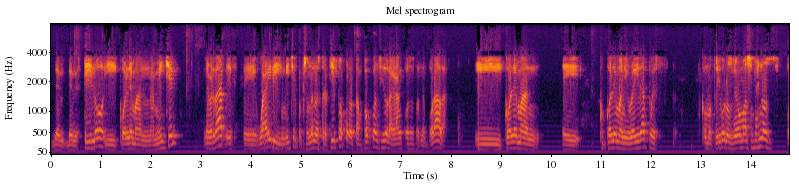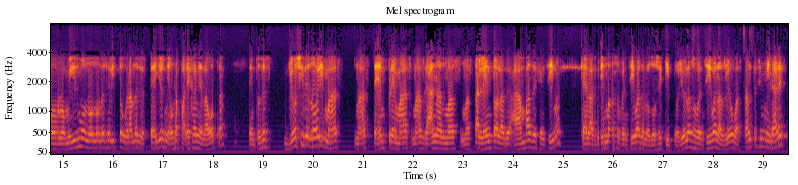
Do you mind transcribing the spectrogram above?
del, del estilo y Coleman a Mitchell. La verdad, este, White y Mitchell porque son de nuestro equipo, pero tampoco han sido la gran cosa esta temporada. Y Coleman, eh, Coleman y Reida, pues, como te digo, los veo más o menos por lo mismo, no, no les he visto grandes destellos ni a una pareja ni a la otra. Entonces, yo sí le doy más, más temple, más, más ganas, más, más talento a, las, a ambas defensivas que a las mismas ofensivas de los dos equipos. Yo las ofensivas las veo bastante similares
